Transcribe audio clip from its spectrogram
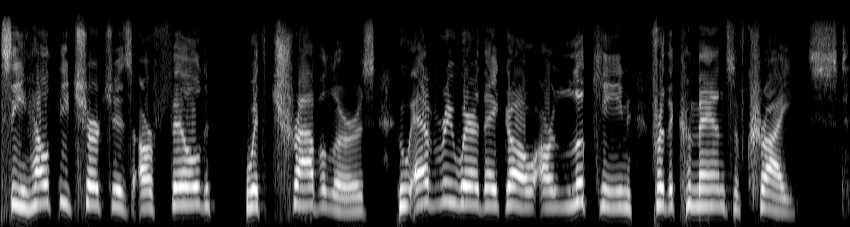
See, healthy churches are filled with travelers who everywhere they go are looking for the commands of Christ.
